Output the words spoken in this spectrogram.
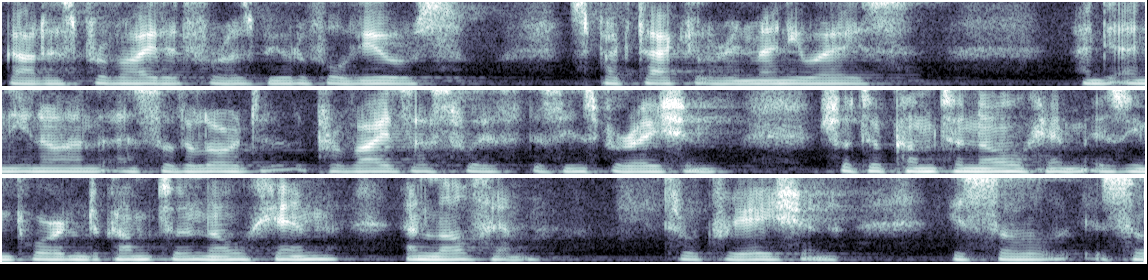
God has provided for us beautiful views, spectacular in many ways. And, and you know, and, and so the Lord provides us with this inspiration. So to come to know Him is important, to come to know Him and love Him through creation is so so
